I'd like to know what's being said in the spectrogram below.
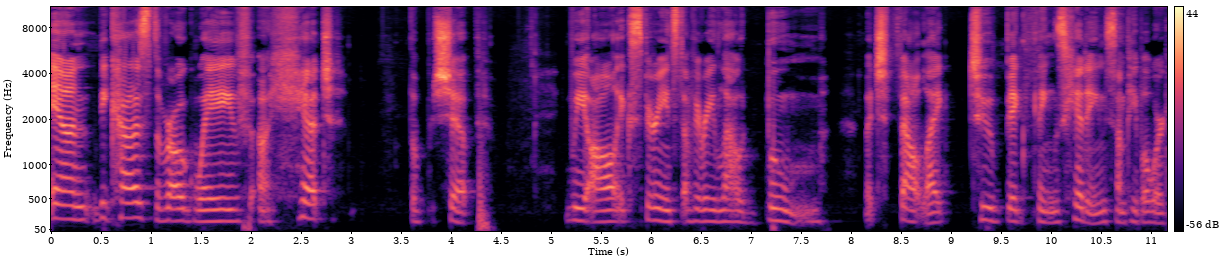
and because the rogue wave uh, hit the ship, we all experienced a very loud boom, which felt like two big things hitting. Some people were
